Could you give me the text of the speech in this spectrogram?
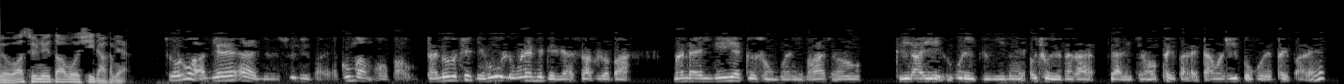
မျိုးရော ဆွေးနွေးသွားဖို့ရှိလားခင်ဗျ။ကျနော်တို့က အမြဲတမ်း အဲဒါမျိုးဆွေးနွေးပါတယ်။အခုမှ မဟုတ်ပါဘူး။ဒါမျိုးမဖြစ်ခင် ဟိုးလွန်ခဲ့တဲ့ နှစ်တွေကစပြီးတော့မှ မဏ္ဍိုင် ၄ရက်တွေ့ဆုံပွဲတွေမှာ ကျနော်တို့ တရားရေး၊ဥပဒေပြုရေးနဲ့ အုပ်ချုပ်ရေးဘက်က ဆရာတွေကျနော်တို့ ဖိတ်ပါတယ်။တာဝန်ရှိပုဂ္ဂိုလ်တွေ ဖိတ်ပါတယ်။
